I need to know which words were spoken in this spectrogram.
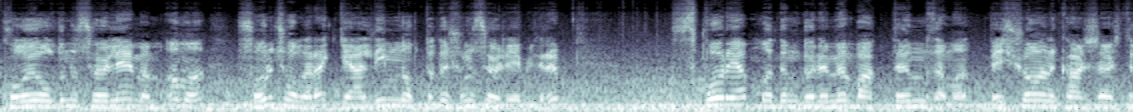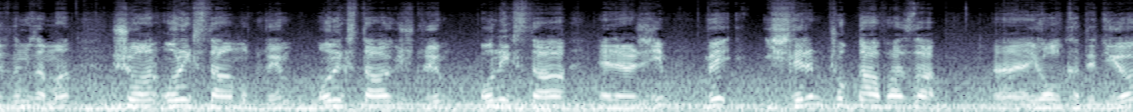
kolay olduğunu söyleyemem ama sonuç olarak geldiğim noktada şunu söyleyebilirim. Spor yapmadığım döneme baktığım zaman ve şu anı karşılaştırdığım zaman şu an 10x daha mutluyum, 10x daha güçlüyüm, 10x daha enerjiyim ve işlerim çok daha fazla e, yol kat ediyor.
